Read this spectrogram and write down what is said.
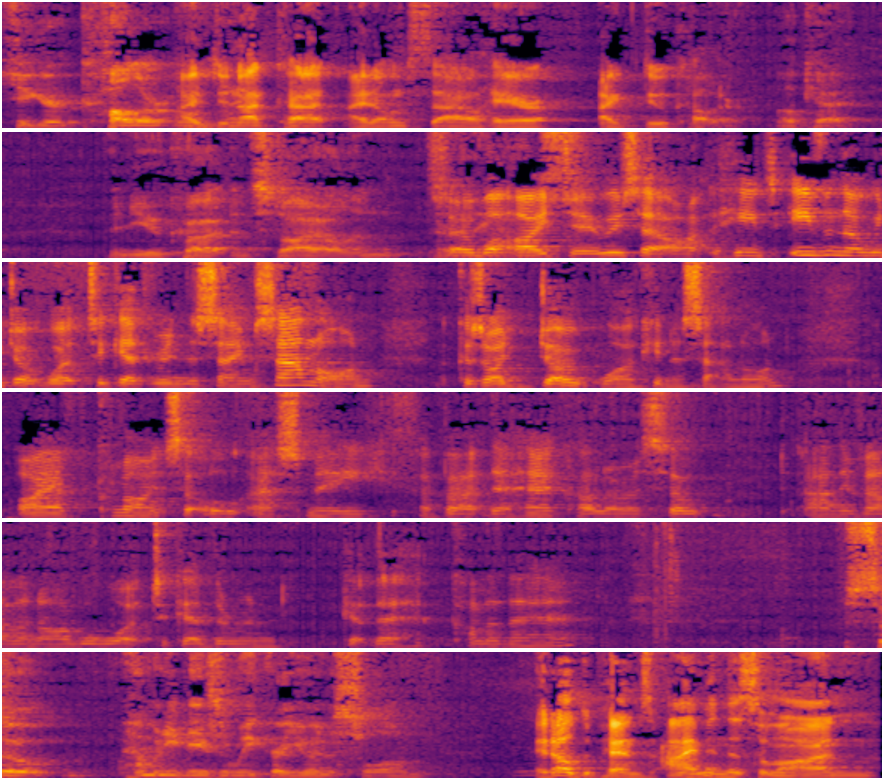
So your color. I do not cut. I don't style hair. I do color. Okay. And you cut and style and. So everything what I do is that I, he's even though we don't work together in the same salon, because I don't work in a salon, I have clients that will ask me about their hair colour. So Annival and I will work together and get their colour their hair. So, how many days a week are you in the salon? It all depends. I'm in the salon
